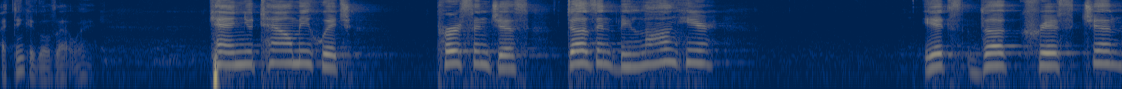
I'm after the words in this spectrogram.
I think it goes that way. Can you tell me which person just doesn't belong here. It's the Christian.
